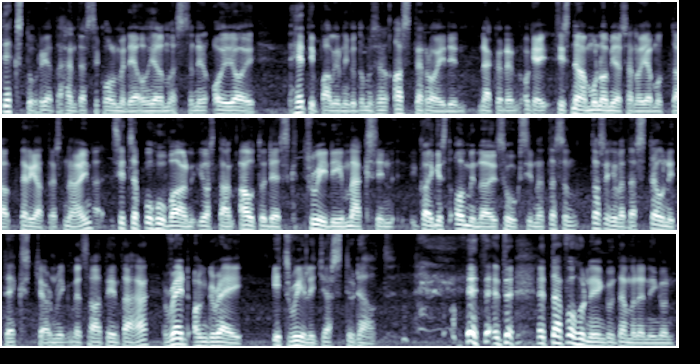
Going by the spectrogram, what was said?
tekstuuria tähän tässä 3D-ohjelmassa, niin oi oi, heti paljon niin kuin asteroidin näköinen. Okei, siis nämä on mun omia sanoja, mutta periaatteessa näin. Sitten se puhuu vaan jostain Autodesk 3D Maxin kaikista ominaisuuksina. Tässä on tosi hyvä tämä Stony Texture, mikä me saatiin tähän. Red on grey, it really just stood out. Että et, et, tämä puhuu niin kuin tämmöinen niin kuin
